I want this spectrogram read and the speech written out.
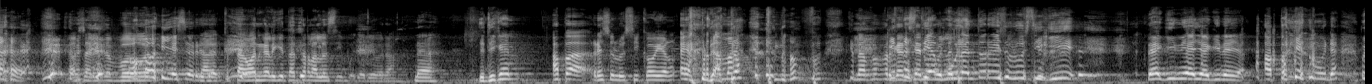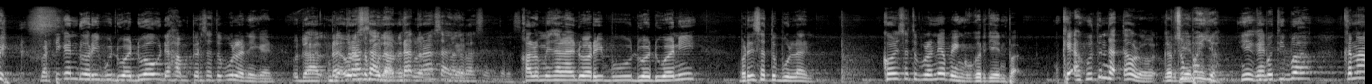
Gak usah disebut Oh, iya, sorry. Nah, Ketahuan kali kita terlalu sibuk jadi orang nah, jadi kan apa resolusi kau yang eh pertama kenapa kenapa kita pergantian setiap bulan? bulan tuh resolusi Gi. Nah gini aja gini aja. Apa yang udah? Wih, berarti kan 2022 udah hampir satu bulan nih kan? Udah udah, udah terasa sebulan, kan? udah terasa kan? terasa. Kalau misalnya 2022 nih berarti satu bulan. Kau satu bulan ini apa yang kau kerjain pak? Kayak aku tuh nggak tahu loh kerjain Sumpah iya. Iya kan? Tiba-tiba karena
